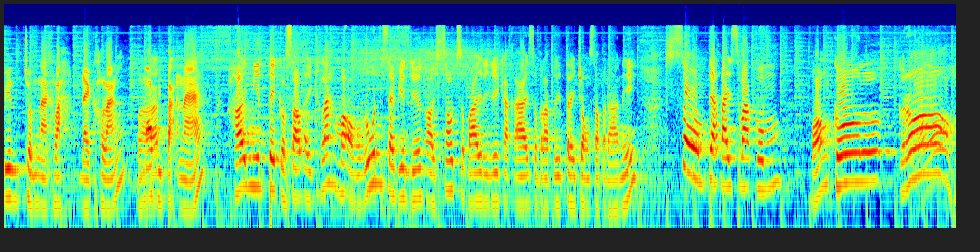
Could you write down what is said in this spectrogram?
មានជនណាខ្លះដែលខ្លាំងមកពីបាក់ណា ហើយមានទេពកោសលអីខ្លះមកអង្រួនសេវៀនយើងឲ្យសោចសប្បាយរីករាយខាក់ខាយសម្រាប់រាត្រីចុងសប្តាហ៍នេះសូមផ្ទះដៃស្វាគមន៍បងគោលក្រហ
